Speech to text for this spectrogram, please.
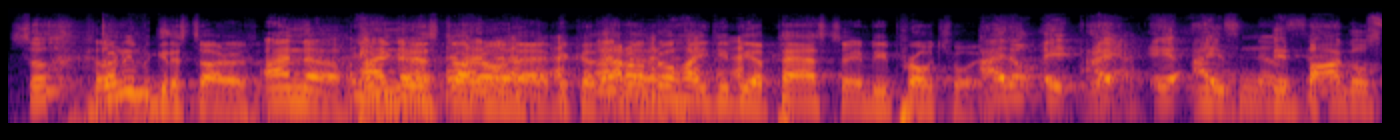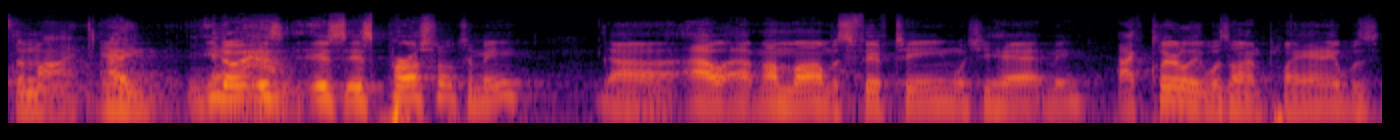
So don't even get a started. I know. Don't I know. get a start on that because I, I, don't know how you can be a pastor and be pro-choice. I don't. It, yeah, I, it, I, no it boggles the mind. And, I, you know, it's, it's, it's, personal to me. Uh, I, my mom was 15 when she had me. I clearly was unplanned. It was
